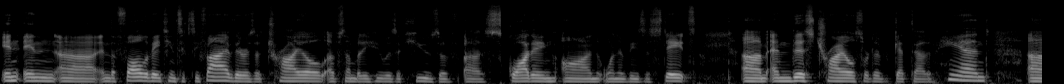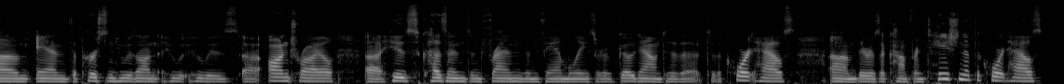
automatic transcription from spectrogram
in in uh, in the fall of 1865, there was a trial of somebody who was accused of uh, squatting on one of these estates, um, and this trial sort of gets out of hand. Um, and the person who is on who who is uh, on trial, uh, his cousins and friends and family sort of go down to the to the courthouse. Um, there is a confrontation at the courthouse,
